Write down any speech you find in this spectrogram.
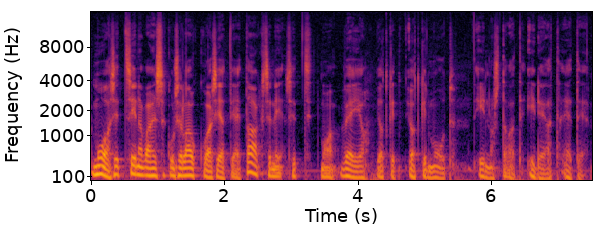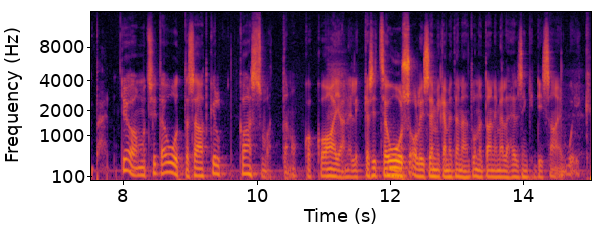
mua sitten siinä vaiheessa, kun se laukkuasiat jäi taakse, niin sitten sit mua vei jo jotkin, jotkin muut innostavat ideat eteenpäin. Joo, mutta sitä uutta sä oot kyllä kasvattanut koko ajan. Eli sitten se mm. uusi oli se, mikä me tänään tunnetaan nimellä Helsinki Design Week.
